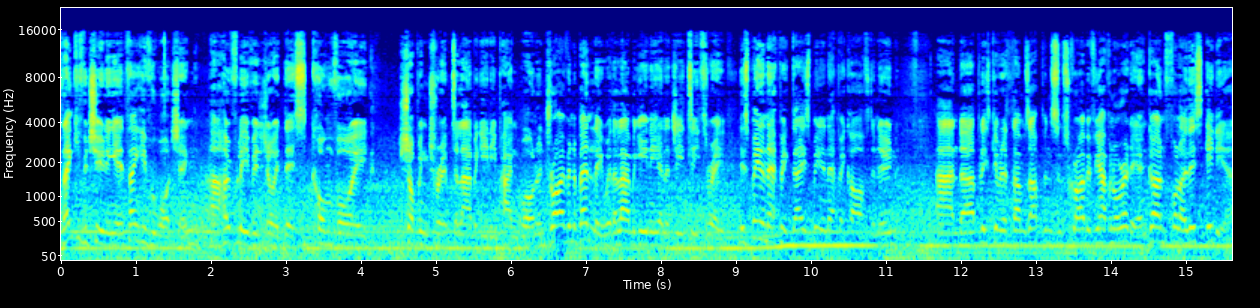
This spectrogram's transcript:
thank you for tuning in. Thank you for watching. Uh, hopefully, you've enjoyed this convoy shopping trip to Lamborghini Pangbourne and driving a Bentley with a Lamborghini and a GT3. It's been an epic day. It's been an epic afternoon. And uh, please give it a thumbs up and subscribe if you haven't already. And go and follow this idiot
